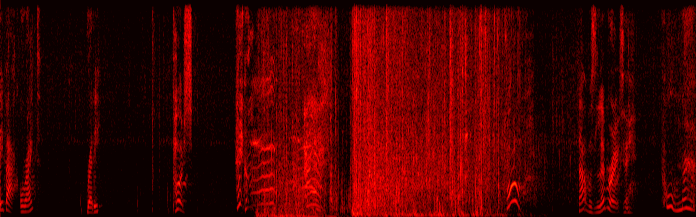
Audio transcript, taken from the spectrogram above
Stay back, all right? Ready? Push! Whew! That was liberating. Poor map.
